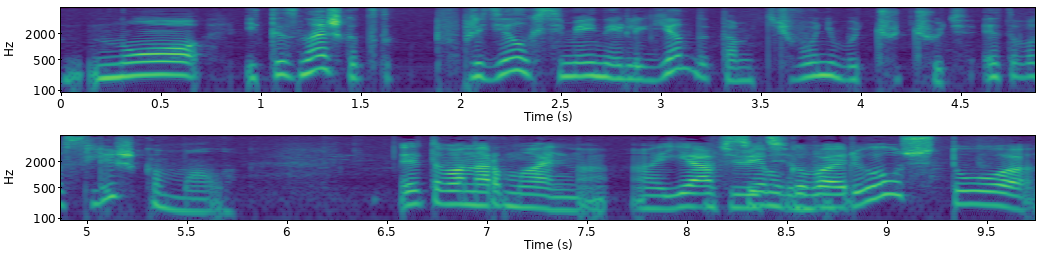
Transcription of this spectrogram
но и ты знаешь, как в пределах семейной легенды там чего-нибудь чуть-чуть, этого слишком мало этого нормально. Я всем говорю, что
